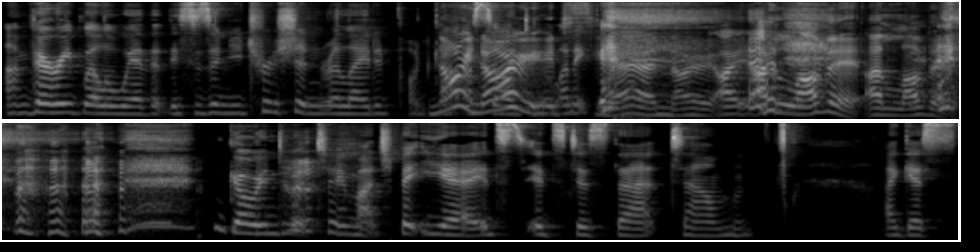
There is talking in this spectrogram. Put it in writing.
i'm very well aware that this is a nutrition related podcast no no so it's, yeah no I, I love it i love it go into it too much but yeah it's it's just that um i guess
